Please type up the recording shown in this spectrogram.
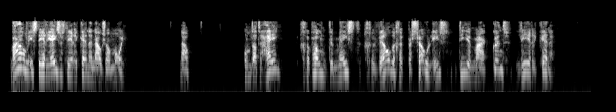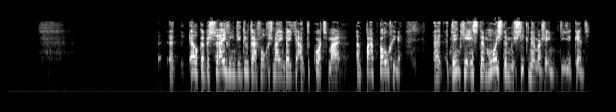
Waarom is de Heer Jezus leren kennen nou zo mooi? Nou, omdat hij gewoon de meest geweldige persoon is die je maar kunt leren kennen. Elke beschrijving die doet daar volgens mij een beetje aan tekort, maar een paar pogingen. Eh, denk je eens de mooiste muzieknummers in die je kent?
